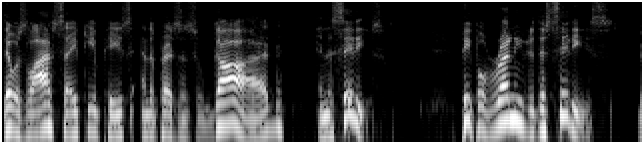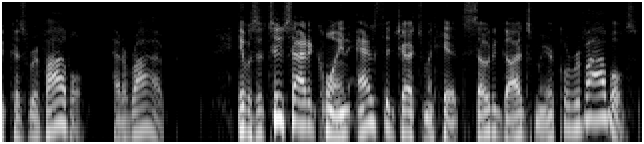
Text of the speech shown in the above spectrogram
There was life, safety, and peace, and the presence of God in the cities. People running to the cities because revival had arrived. It was a two sided coin. As the judgment hit, so did God's miracle revivals.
